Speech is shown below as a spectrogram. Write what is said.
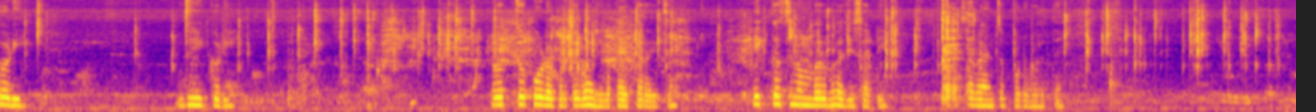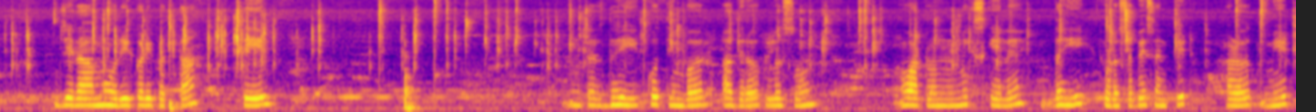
कढी. दही कढी. रोजचं कोडं पडते भाजीला काय करायचं? एकच नंबर भाजीसाठी सगळ्यांचं पोट भरते जिरा मोहरी कढीपत्ता तेल नंतर दही कोथिंबर अद्रक लसूण वाटून मिक्स केले. दही थोडंसं बेसन पीठ हळद मीठ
